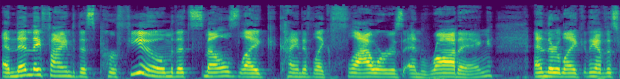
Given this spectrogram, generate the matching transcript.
And then they find this perfume that smells like kind of like flowers and rotting. And they're like, they have this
